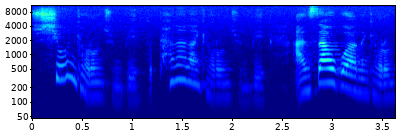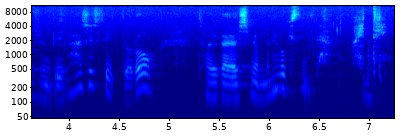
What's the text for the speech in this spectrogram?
쉬운 결혼 준비, 또 편안한 결혼 준비, 안 싸우고 하는 결혼 준비 하실 수 있도록 저희가 열심히 한번 해보겠습니다. 화이팅.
